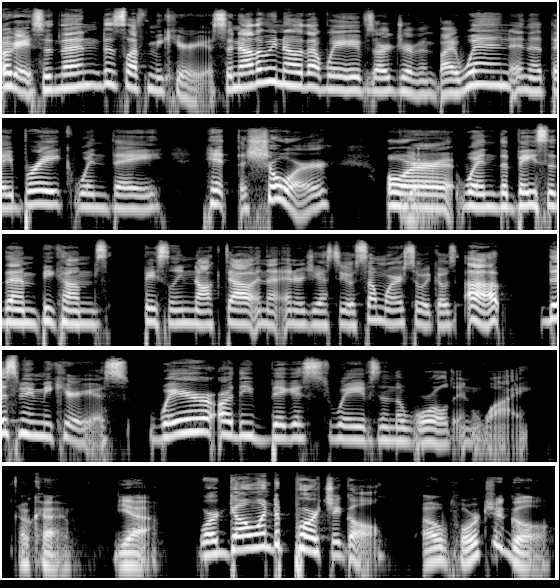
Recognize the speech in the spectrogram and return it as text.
Okay, so then this left me curious. So now that we know that waves are driven by wind and that they break when they hit the shore or Yeah. when the base of them becomes basically knocked out and that energy has to go somewhere, so it goes up. This made me curious. Where are the biggest waves in the world and why? Okay. Yeah. We're going to Portugal. Oh, Portugal.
